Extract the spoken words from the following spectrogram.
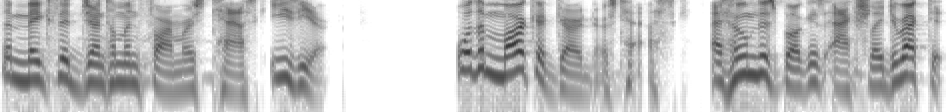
that makes the gentleman farmer's task easier, or the market gardener's task, at whom this book is actually directed.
